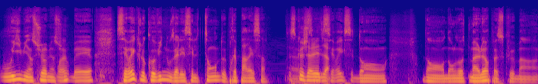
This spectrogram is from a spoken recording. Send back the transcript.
Oui bien sûr bien sûr. Mais c'est vrai que le Covid nous a laissé le temps de préparer ça. C'est ce que j'allais dire. c'est vrai que c'est dans, dans dans notre malheur parce que ben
